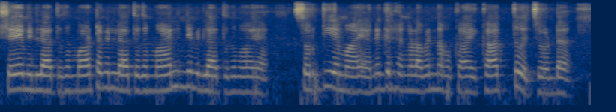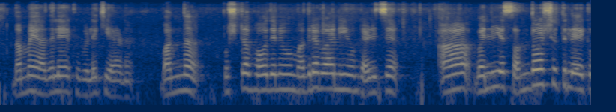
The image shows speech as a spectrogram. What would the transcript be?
ക്ഷയമില്ലാത്തതും വാട്ടമില്ലാത്തതും മാലിന്യമില്ലാത്തതുമായ സ്വർഗീയമായ അനുഗ്രഹങ്ങൾ അവൻ നമുക്കായി കാത്തു വെച്ചുകൊണ്ട് നമ്മെ അതിലേക്ക് വിളിക്കുകയാണ്. വന്ന് പുഷ്ടഭോജനവും മധുരപാനീയവും കഴിച്ച് ആ വലിയ സന്തോഷത്തിലേക്ക്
